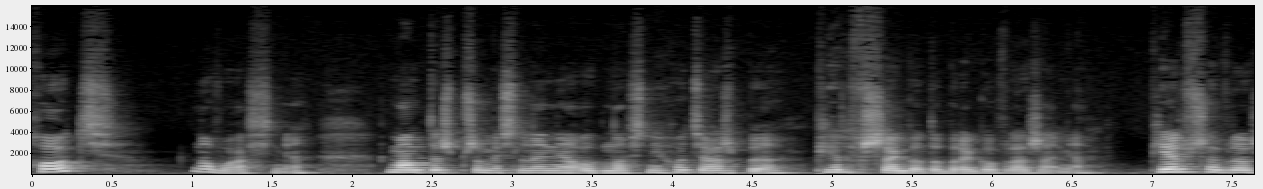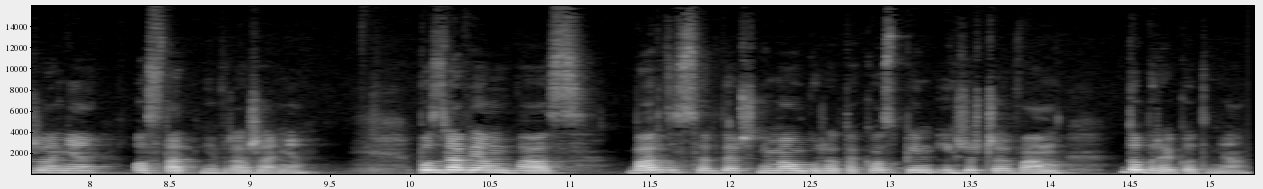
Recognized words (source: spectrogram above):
choć, no właśnie, mam też przemyślenia odnośnie chociażby pierwszego dobrego wrażenia. Pierwsze wrażenie, ostatnie wrażenie. Pozdrawiam Was bardzo serdecznie, Małgorzata Kospin i życzę Wam dobrego dnia.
